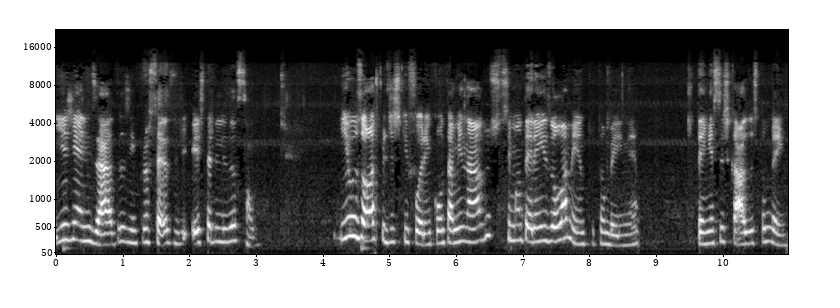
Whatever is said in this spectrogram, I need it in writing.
higienizadas em processo de esterilização. E os hóspedes que forem contaminados se manterem em isolamento também, né? Tem esses casos também.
